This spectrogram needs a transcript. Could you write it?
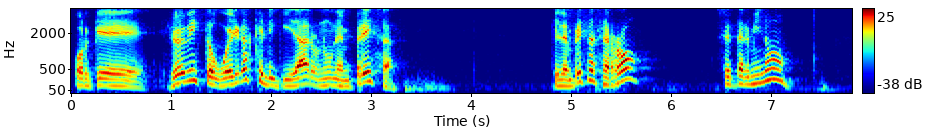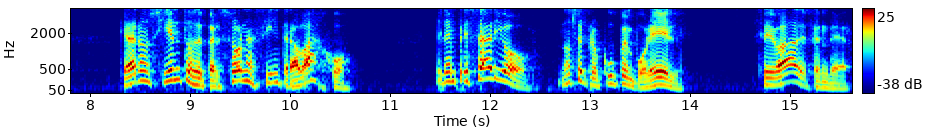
Porque yo he visto huelgas que liquidaron una empresa, que la empresa cerró se terminó. Quedaron cientos de personas sin trabajo. El empresario, no se preocupen por él, se va a defender.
